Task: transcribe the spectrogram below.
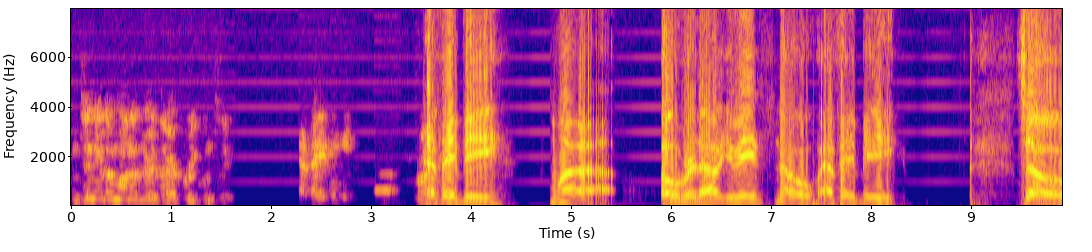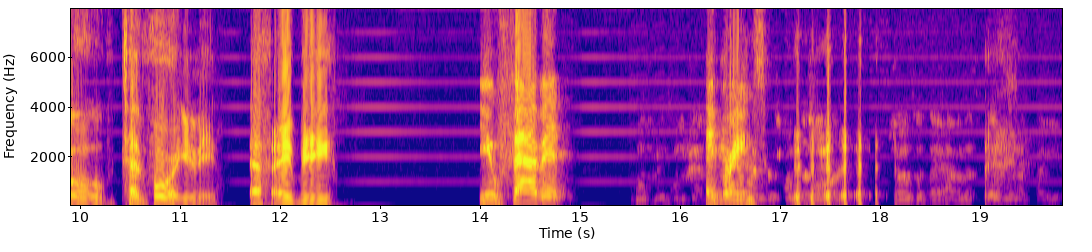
Continue to monitor their frequency. FAB. FAB. Wow. Over and out, you mean? No, FAB. So, 10 4, you mean? FAB. You fab it. Hey, brains. Shows that they have an escape unit failure.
